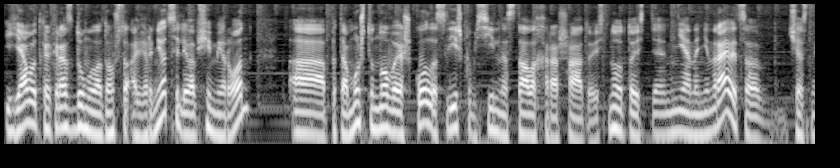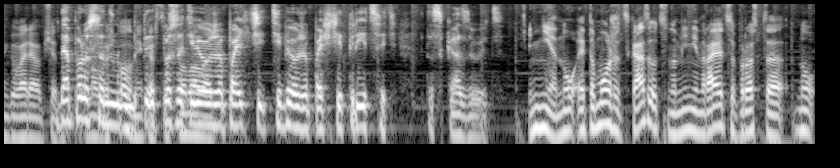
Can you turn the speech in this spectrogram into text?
и я вот как раз думал о том, что, а вернется ли вообще Мирон, а, потому что новая школа слишком сильно стала хороша. То есть, ну, то есть, э, мне она не нравится, честно говоря, вообще. Да просто, школа, ты- кажется, просто тебе уже почти, тебе уже почти 30, это сказывается. Не, ну это может сказываться, но мне не нравится просто, ну,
